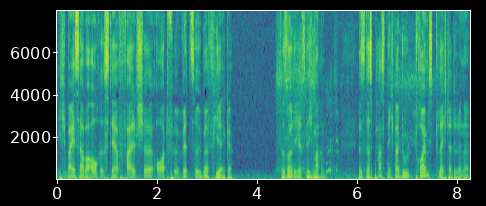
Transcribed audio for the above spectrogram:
Ich weiß aber auch, ist der falsche Ort für Witze über Vierecke. Das sollte ich jetzt nicht machen. Das, das passt nicht, weil du träumst vielleicht da drinnen.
